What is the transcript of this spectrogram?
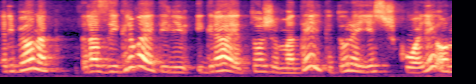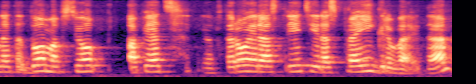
ребенок разыгрывает или играет тоже модель, которая есть в школе, он это дома все опять второй раз, третий раз проигрывает, да.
